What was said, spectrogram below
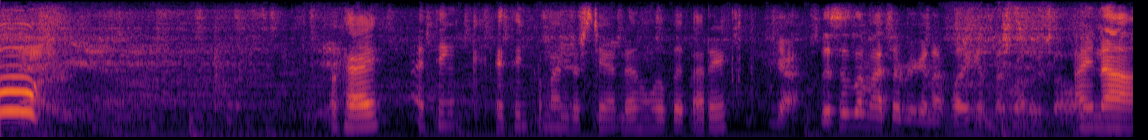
okay, I think I think I'm understanding a little bit better. Yeah, this is the matchup you're gonna play against my brother. So. I know.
